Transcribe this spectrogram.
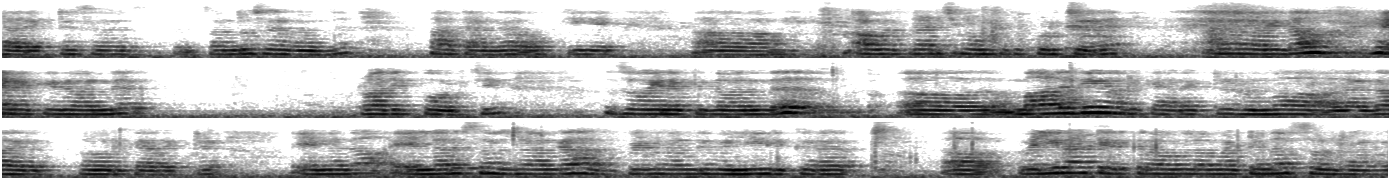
டைரக்டர் சார் சந்தோஷ் சார் வந்து பார்த்தாங்க. ஓகே அவருக்கு நடிச்சு நமக்கு பிடிச்சது. அந்த மாதிரி தான் எனக்கு இது வந்து ப்ராஜெக்ட் போயிடுச்சு ஸோ எனக்கு இது வந்து மாலதி ஒரு கேரக்டர் ரொம்ப அழகாக இருக்கிற ஒரு கேரக்டர் என்னதான் எல்லாரும் சொல்கிறாங்க ஹஸ்பண்ட் வந்து வெளியே இருக்கிற வெளிநாட்டு இருக்கிறவங்கள மட்டும்தான் சொல்கிறாங்க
